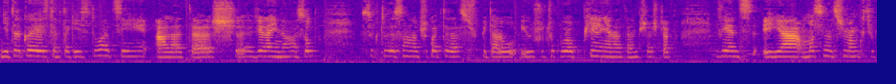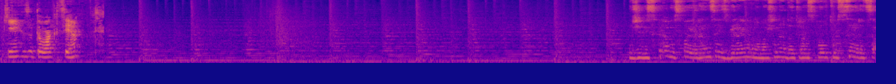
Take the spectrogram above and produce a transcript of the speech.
nie tylko ja jestem w takiej sytuacji, ale też wiele innych osób, które są na przykład teraz w szpitalu i już oczekują pilnie na ten przeszczep. Więc ja mocno trzymam kciuki za tą akcję. Wzięli sprawy w swoje ręce i zbierają na maszynę do transportu serca.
